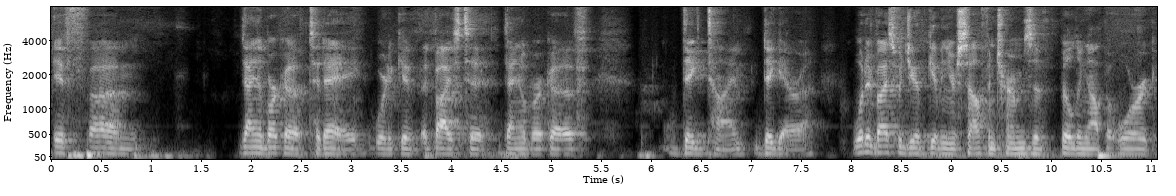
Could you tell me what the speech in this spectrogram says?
if um, Daniel Burka of today were to give advice to Daniel Burka of digg time, digg era, what advice would you have given yourself in terms of building out the org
